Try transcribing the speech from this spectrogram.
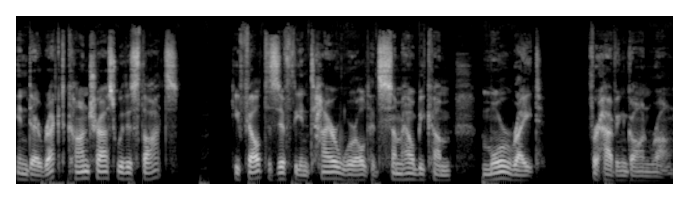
in direct contrast with his thoughts, he felt as if the entire world had somehow become more right for having gone wrong.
